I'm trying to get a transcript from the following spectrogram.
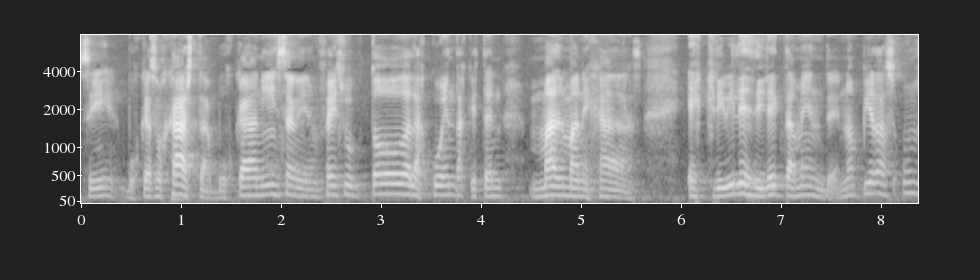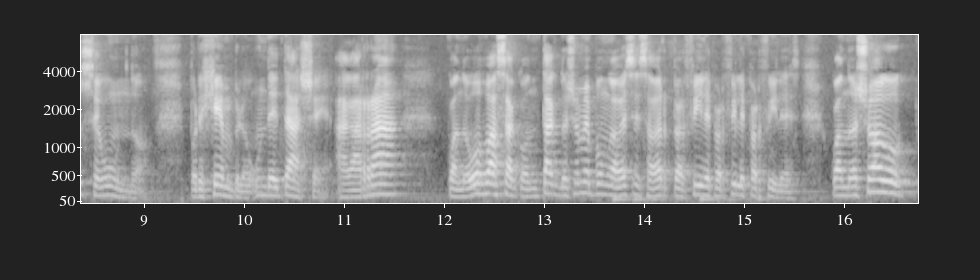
¿Sí? Busca esos hashtags, busca en Instagram y en Facebook todas las cuentas que estén mal manejadas. Escribiles directamente, no pierdas un segundo. Por ejemplo, un detalle, agarrá cuando vos vas a contacto, yo me pongo a veces a ver perfiles, perfiles, perfiles. Cuando yo hago,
